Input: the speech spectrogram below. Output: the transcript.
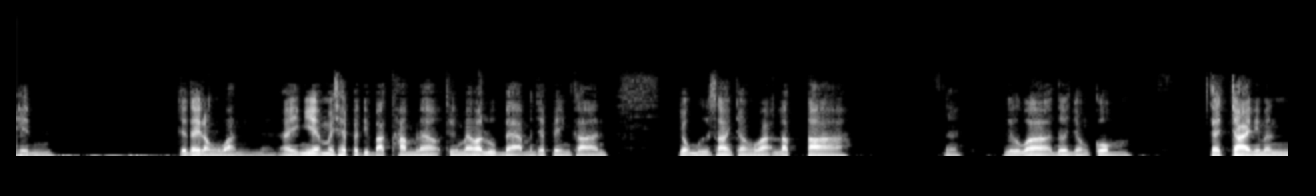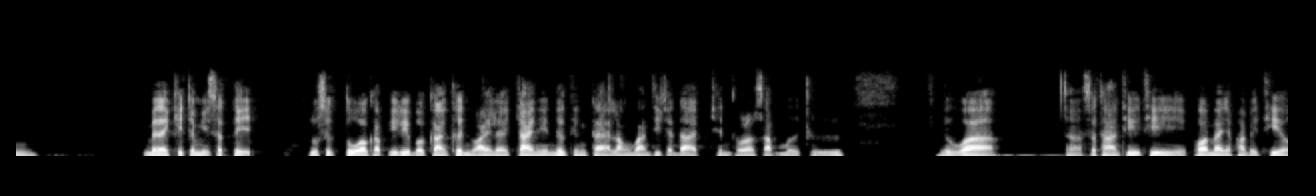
เห็น จะได้รางวัลไอ้เงี้ยไม่ใช่ปฏิบัติธรรมแล้ว ถึงแม้ว่ารูปแบบมันจะเป็นการยกมือสร้างจังหวะหลับตานะหรือว่าเดินจงกรมแต่ใจนี่มันไม่ได้คิดจะมีสติ รู้สึกตัวกับอิริบถการเคลื่อนไหวเลยใจนี่นึกถึงแต่รางวัลที่จะได้ เช่นโทรศัพท์มือถือ หรือว่าสถานที่ที่พ่อแม่จะพาไปเที่ยว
